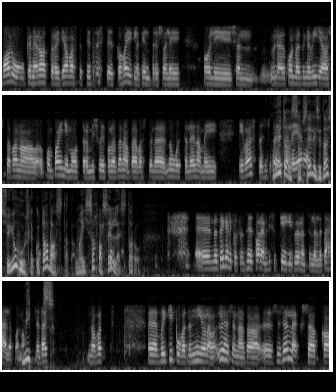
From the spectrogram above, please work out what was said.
varugeneraatoreid ja avastati tõesti, et ka haigla keldris oli, oli seal üle kolmekümne viie aasta vana kombainimootor, mis võib-olla tänapäevastele nõuetele enam ei, ei vasta. kuidas saab järel... selliseid asju juhuslikult avastada, ma ei saa sellest aru no tegelikult on see, et varem lihtsalt keegi ei pööranud sellele tähelepanu. miks? no vot, eh, või kipuvad nad nii olema, ühesõnaga eh, see selleks, aga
